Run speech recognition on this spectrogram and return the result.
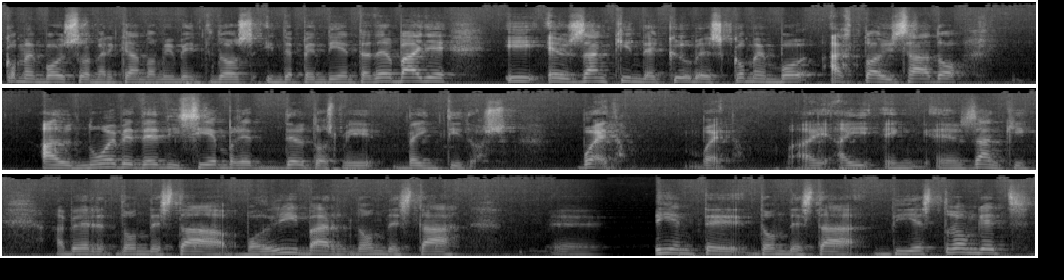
Comenbol Sudamericano 2022 Independiente del Valle y el ranking de clubes Comenbol actualizado al 9 de diciembre del 2022. Bueno, bueno, ahí, ahí en el ranking, a ver dónde está Bolívar, dónde está eh, Diente, dónde está The Strongest.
